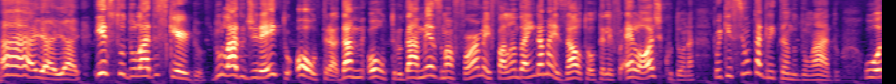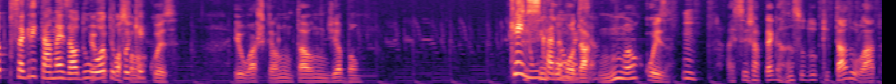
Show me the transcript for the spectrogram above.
Ai, ai, ai. Isso do lado esquerdo. Do lado direito, outra, da, outro da mesma forma e falando ainda mais alto ao telefone. É lógico, dona, porque se um tá gritando de um lado, o outro precisa gritar mais alto do Eu, eu outro, posso porque falar uma coisa? Eu acho que ela não tava num dia bom. quem você se nunca não, incomodar Marcelo? com um é uma coisa. Hum. Aí você já pega ranço do que tá do lado.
